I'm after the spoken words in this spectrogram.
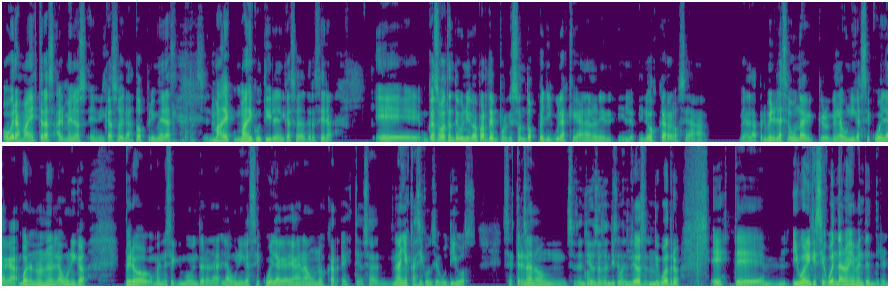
obras maestras al menos en el caso de las dos primeras más, de- más discutible en el caso de la tercera. Eh, un caso bastante único, aparte, porque son dos películas que ganaron el, el- el Oscar. O sea, la primera y la segunda, que creo que es la única secuela. que- bueno, no, no es la única, pero en ese momento era la, la única secuela que había ganado un Oscar. Este, o sea, en años casi consecutivos. Se estrenaron 72, con 74. 72, 74. Este, y bueno, y que se cuentan obviamente entre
